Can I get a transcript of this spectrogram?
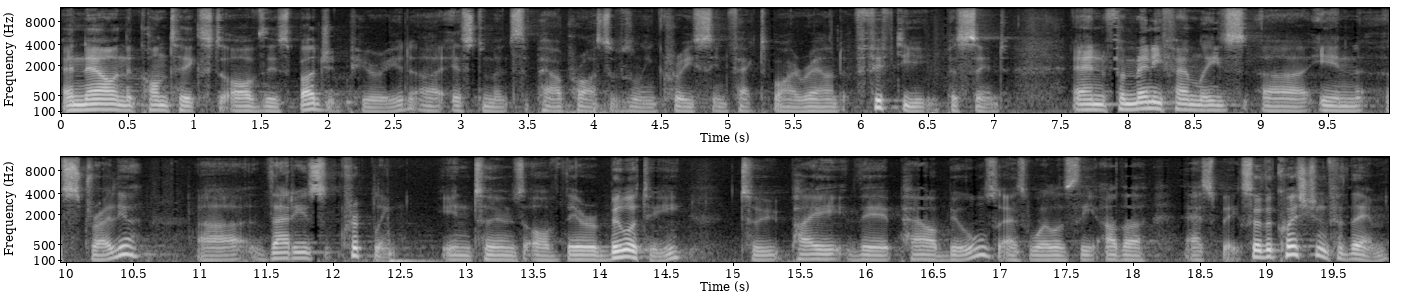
And now in the context of this budget period, uh, estimates that power prices will increase, in fact, by around 50 per cent. And for many families uh, in Australia, uh, that is crippling in terms of their ability to pay their power bills as well as the other aspects. So the question for them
